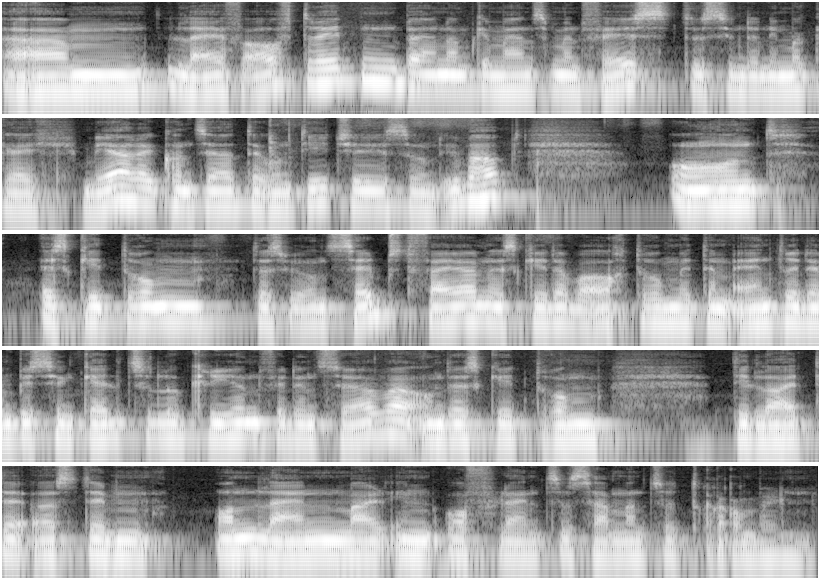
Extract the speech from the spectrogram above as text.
ähm, live auftreten bei einem gemeinsamen Fest. Das sind dann immer gleich mehrere Konzerte und DJs und überhaupt. Und es geht darum, dass wir uns selbst feiern. Es geht aber auch darum, mit dem Eintritt ein bisschen Geld zu lukrieren für den Server. Und es geht darum, die Leute aus dem Online mal im Offline zusammenzutrommeln.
